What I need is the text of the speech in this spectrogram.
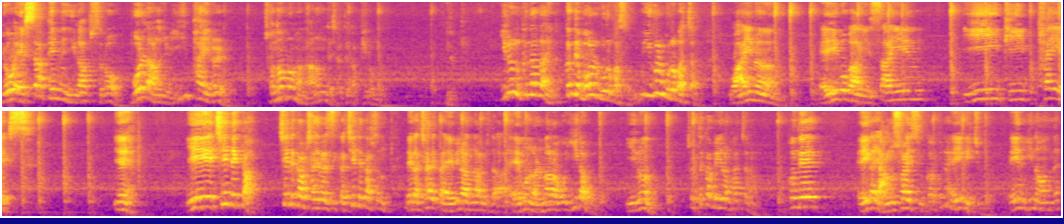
요 x 앞에 있는 이 값으로 뭘 나눠주면 이 파이를 저놈으로만 나누면 돼. 절대값 b로만. 이렇게. 이러면 끝난다니까. 근데 뭘 물어봤어? 이걸 물어봤잖아. y는 a 곱하기 sin 2b 파이 x. 예. 얘 최대값. 최대값 차이를 했으니까 최대값은 내가 차이값 m이라는 값이다. m은 얼마라고? 2라고. 2는 절대값 a랑 같잖아. 근데 a가 양수가 있으니까 그냥 a겠지 뭐. a는 2 나왔네.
